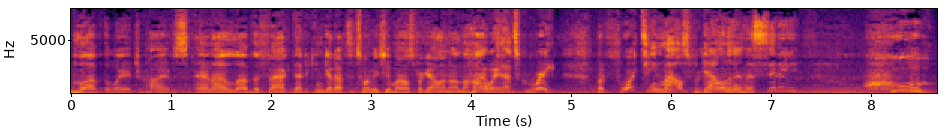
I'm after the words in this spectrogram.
love the way it drives, and I love the fact that it can get up to 22 miles per gallon on the highway. That's great. But 14 miles per gallon in the city? Whew,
